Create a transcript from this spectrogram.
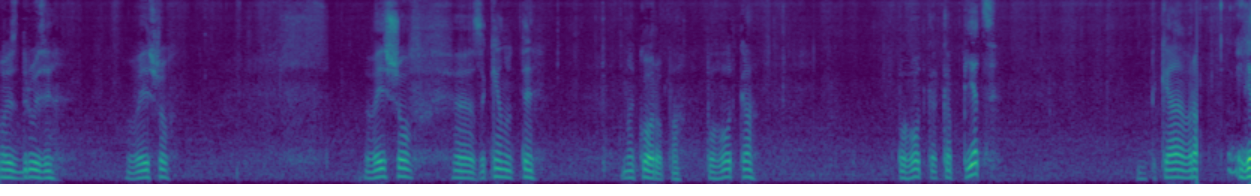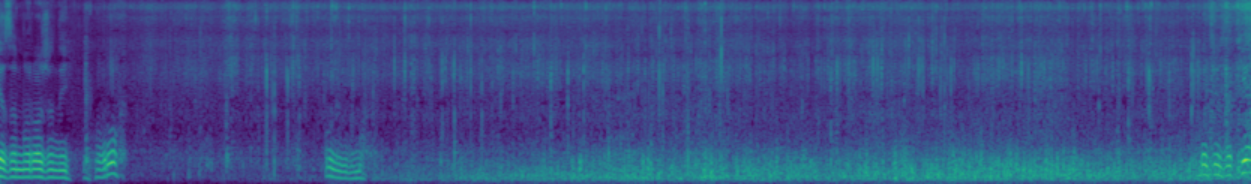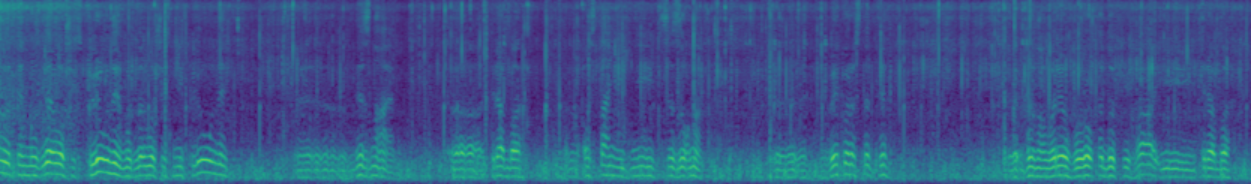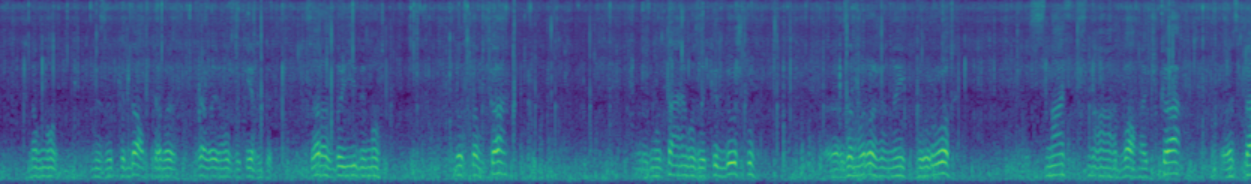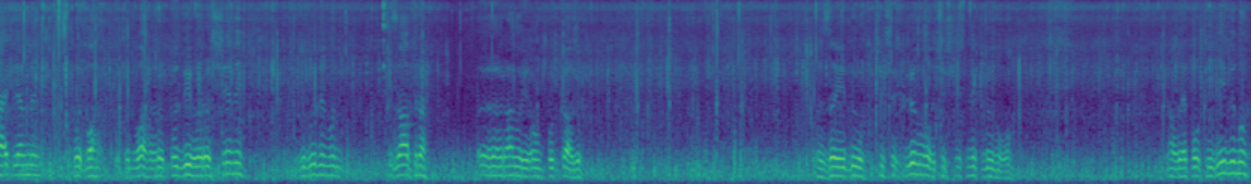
Ось, друзі, вийшов. Вийшов е, закинути на коропа. Погодка. Погодка капець. Таке вра... Є заморожений горох. Поїдемо. Хочу закинути, можливо щось клюне, можливо щось не клюне. Е, Не знаю. Е, Треба е, останні дні сезону використати. Бо гороха дофіга і треба давно не закидав, треба, треба його закинути. Зараз доїдемо до ставка, розмотаємо закидушку, заморожений горох, снасть на два гачка е, з петлями, по два, по два по дві горошини. І будемо завтра е, рано я вам покажу. Зайду, чи щось клюнуло, чи щось не клюнуло. Але поки їдемо,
